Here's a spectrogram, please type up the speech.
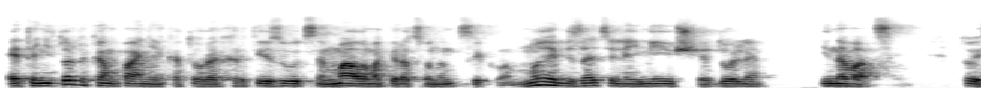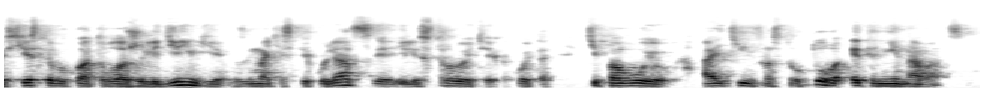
это не только компания, которая характеризуется малым операционным циклом, но и обязательно имеющая доля инноваций. То есть, если вы куда-то вложили деньги, вы занимаетесь спекуляцией или строите какую-то типовую IT-инфраструктуру, это не инновация.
